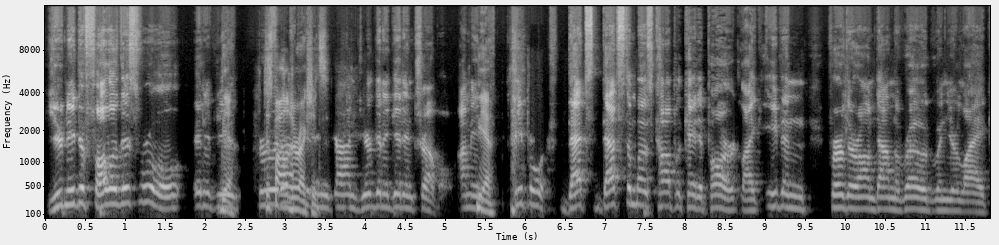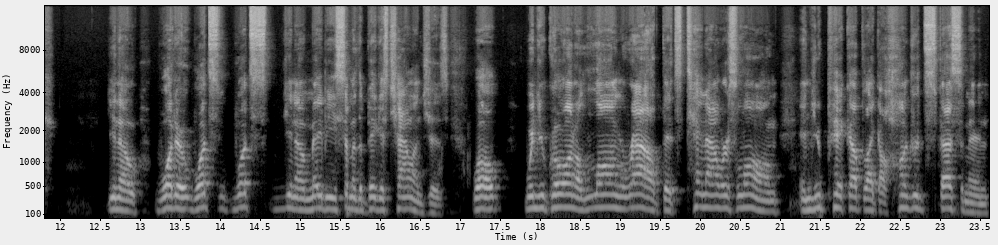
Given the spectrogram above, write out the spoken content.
you need to follow this rule. And if you yeah just follow directions. John, you're going to get in trouble. I mean, yeah, people. That's that's the most complicated part. Like even further on down the road, when you're like, you know, what are what's what's you know maybe some of the biggest challenges. Well, when you go on a long route that's 10 hours long and you pick up like a hundred specimen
